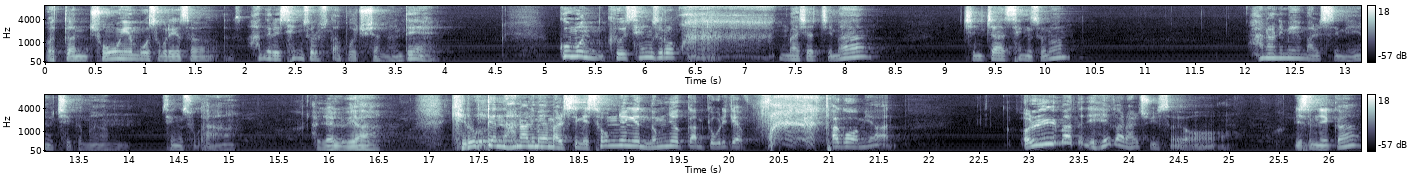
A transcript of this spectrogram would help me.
어떤 종의 모습을 해서 하늘의 생수를 쏟아부어 주셨는데 꿈은 그 생수를 확 마셨지만 진짜 생수는 하나님의 말씀이에요 지금은. 생수가. 할렐루야. 기록된 하나님의 말씀이 성령의 능력과 함께 우리에게 확 다가오면 얼마든지 해결할 수 있어요. 믿습니까?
